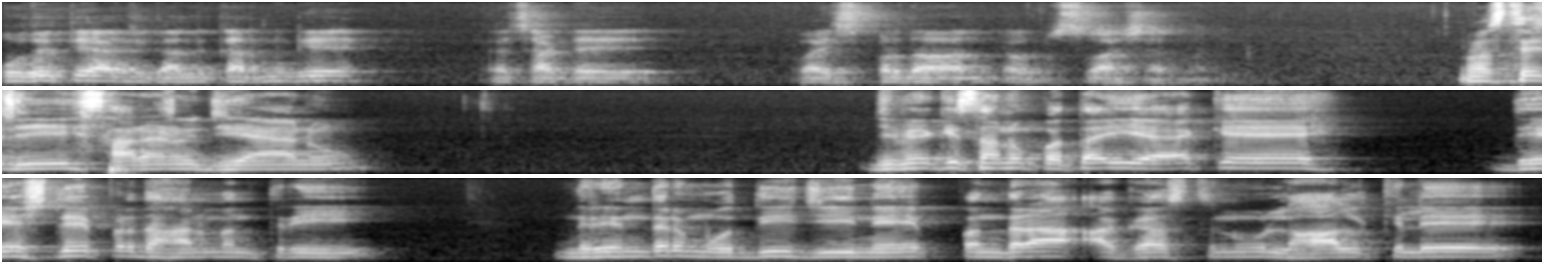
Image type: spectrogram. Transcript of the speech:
ਉਹਦੇ ਤੇ ਅੱਜ ਗੱਲ ਕਰਨਗੇ ਸਾਡੇ ਵਾਈਸ ਪ੍ਰਧਾਨ ਡਾਕਟਰ ਸੁਭਾਸ਼ ਸ਼ਰਮਾ ਜੀ। ਨਮਸਤੇ ਜੀ, ਸਾਰਿਆਂ ਨੂੰ ਜੀ ਆਇਆਂ ਨੂੰ। ਜਿਵੇਂ ਕਿ ਸਾਨੂੰ ਪਤਾ ਹੀ ਹੈ ਕਿ ਦੇਸ਼ ਦੇ ਪ੍ਰਧਾਨ ਮੰਤਰੀ ਨਰਿੰਦਰ ਮੋਦੀ ਜੀ ਨੇ 15 ਅਗਸਤ ਨੂੰ ਲਾਲ ਕਿਲੇ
